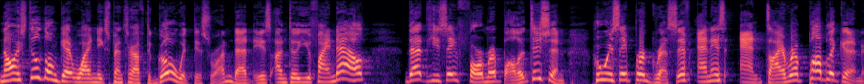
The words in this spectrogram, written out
Now, I still don't get why Nick Spencer have to go with this run. That is until you find out that he's a former politician who is a progressive and is anti-Republican.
